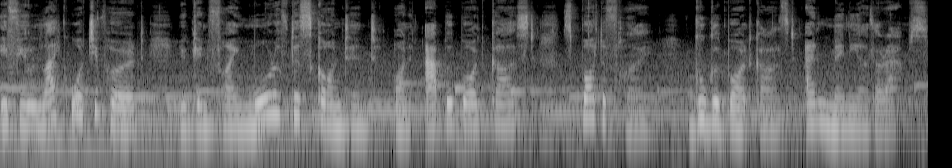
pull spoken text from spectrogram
If you like what you've heard, you can find more of this content on Apple Podcast, Spotify, Google Podcast, and many other apps.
